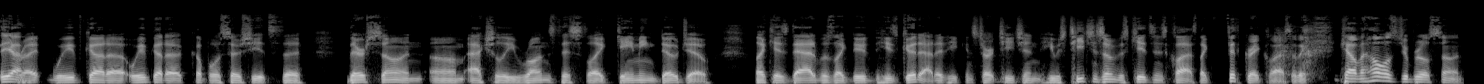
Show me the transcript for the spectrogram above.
Yeah, right. We've got a we've got a couple associates that their son um, actually runs this like gaming dojo. Like his dad was like, dude, he's good at it. He can start teaching. He was teaching some of his kids in his class, like fifth grade class, I think. Calvin, how old is Jabril's son?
